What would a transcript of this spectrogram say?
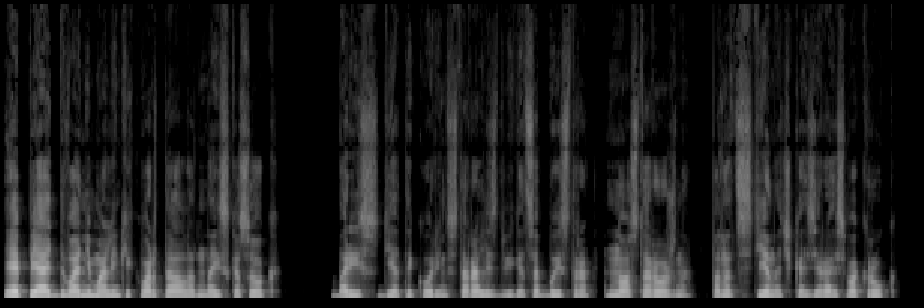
И опять два немаленьких квартала наискосок. Борис, дед и корень старались двигаться быстро, но осторожно, понад стеночкой, озираясь вокруг.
